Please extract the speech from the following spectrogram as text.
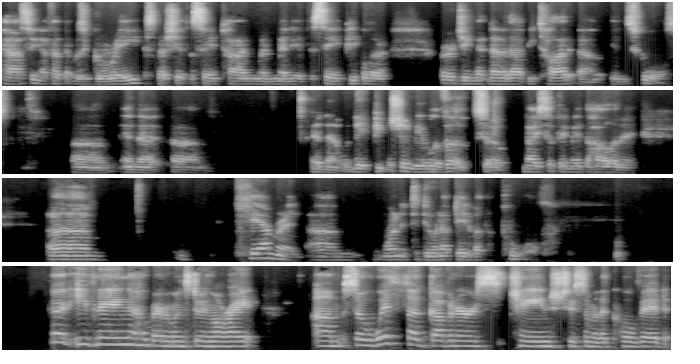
passing. I thought that was great, especially at the same time when many of the same people are urging that none of that be taught about in schools, um, and that um, and that they, people shouldn't be able to vote. So nice that they made the holiday. Um, Cameron um, wanted to do an update about the pool. Good evening. Hope everyone's doing all right. Um, so, with the governor's change to some of the COVID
